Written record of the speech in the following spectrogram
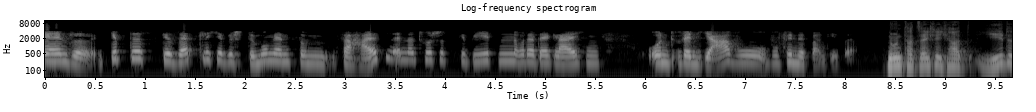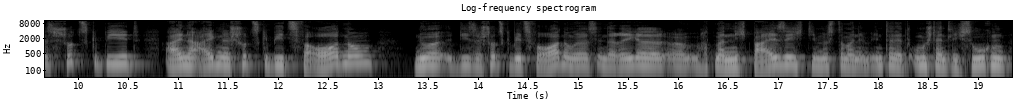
Herr Hensel, gibt es gesetzliche Bestimmungen zum Verhalten in Naturschutzgebieten oder dergleichen? Und wenn ja, wo, wo findet man diese? Nun, tatsächlich hat jedes Schutzgebiet eine eigene Schutzgebietsverordnung. Nur diese Schutzgebietsverordnung ist in der Regel, äh, hat man nicht bei sich, die müsste man im Internet umständlich suchen.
